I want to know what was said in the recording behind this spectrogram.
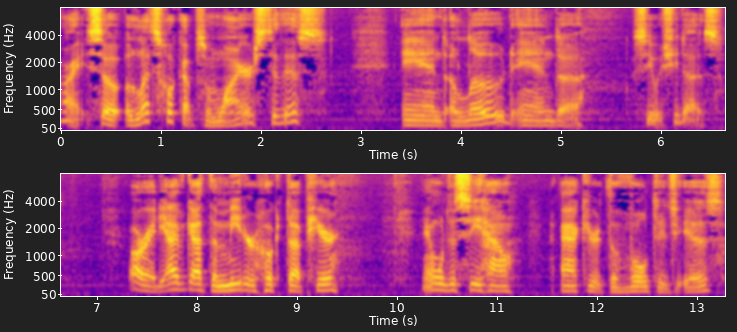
All right, so let's hook up some wires to this and a load and uh, see what she does. Alrighty, I've got the meter hooked up here and we'll just see how accurate the voltage is.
